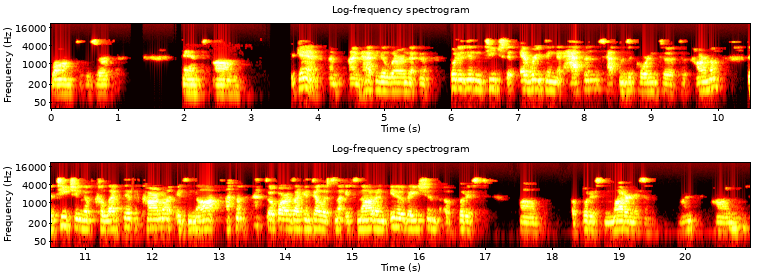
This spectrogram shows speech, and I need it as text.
wrong to deserve that. And um, again, I'm, I'm happy to learn that Buddha didn't teach that everything that happens happens according to, to karma. The teaching of collective karma is not, so far as I can tell, it's not it's not an innovation of Buddhist um, of Buddhist modernism. Right? Um,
